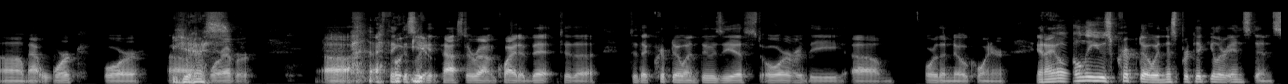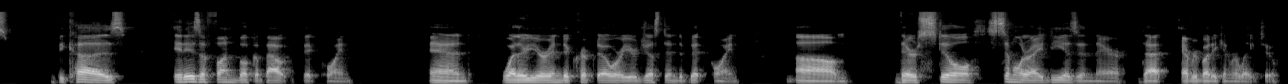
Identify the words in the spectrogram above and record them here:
um, at work or uh, Yes. wherever. Uh, I think Oh, this will yeah. get passed around quite a bit to the to the crypto enthusiast or the um, or the no coiner. And I only use crypto in this particular instance because it is a fun book about Bitcoin. And whether you're into crypto or you're just into Bitcoin, um, there's still similar ideas in there that everybody can relate to.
